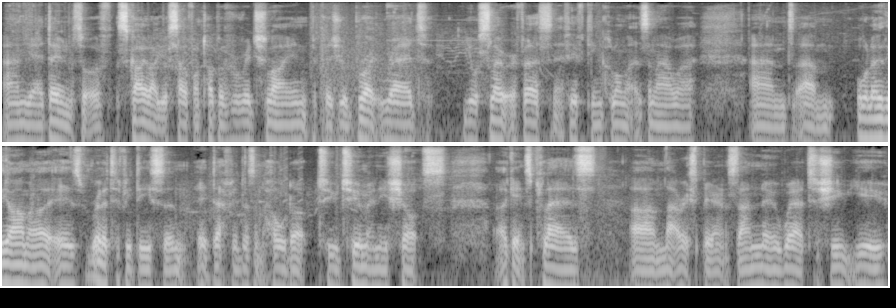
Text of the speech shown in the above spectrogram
And yeah, don't sort of skylight yourself on top of a ridge line because you're bright red, you're slow at reversing at 15 kilometers an hour, and um, although the armor is relatively decent, it definitely doesn't hold up to too many shots against players um, that are experienced and know where to shoot you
